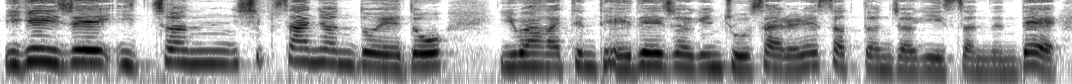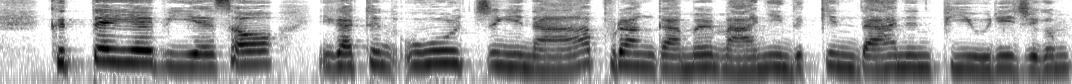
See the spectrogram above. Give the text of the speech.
이게 이제 2014년도에도 이와 같은 대대적인 조사를 했었던 적이 있었는데 그때에 비해서 이 같은 우울증이나 불안감을 많이 느낀다 하는 비율이 지금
